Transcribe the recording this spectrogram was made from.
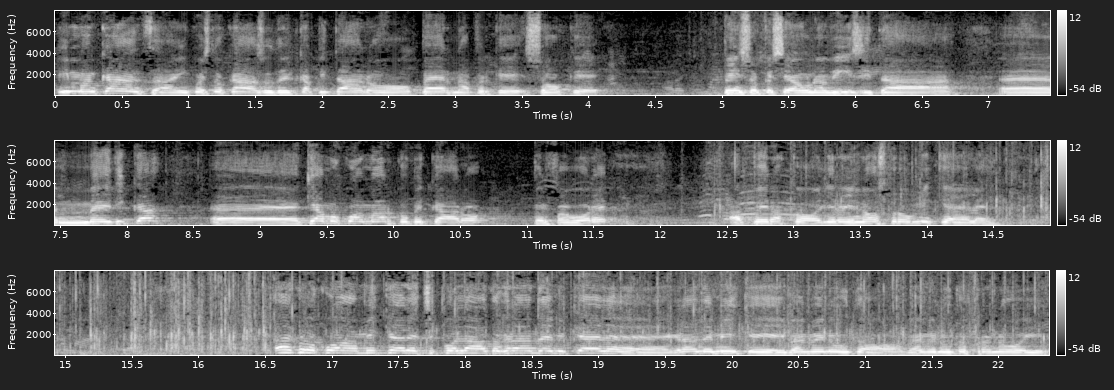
in mancanza in questo caso del capitano Perna perché so che penso che sia una visita eh, medica eh, chiamo qua Marco Beccaro per favore per accogliere il nostro Michele eccolo qua Michele Cipollato grande Michele grande Michi benvenuto benvenuto fra noi.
